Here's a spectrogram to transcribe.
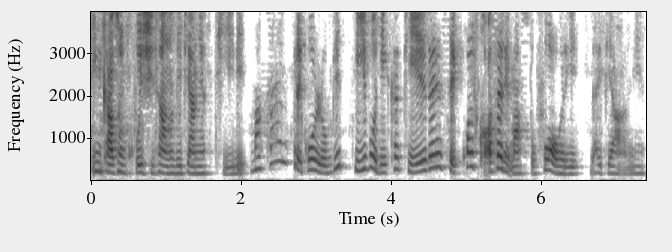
in caso in cui ci siano dei piani attivi, ma sempre con l'obiettivo di capire se qualcosa è rimasto fuori dai piani.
